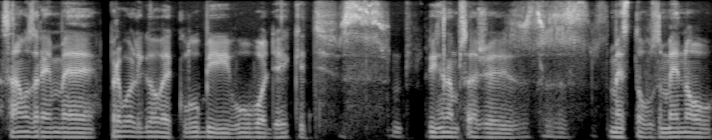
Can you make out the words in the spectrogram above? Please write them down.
Samozrejme, prvoligové kluby v úvode, keď priznám sa, že sme s tou zmenou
